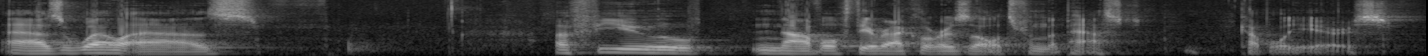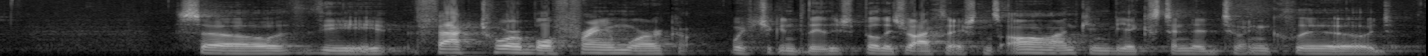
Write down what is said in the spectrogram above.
as well as a few novel theoretical results from the past couple of years. So the factorable framework, which you can build these relaxations on, can be extended to include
